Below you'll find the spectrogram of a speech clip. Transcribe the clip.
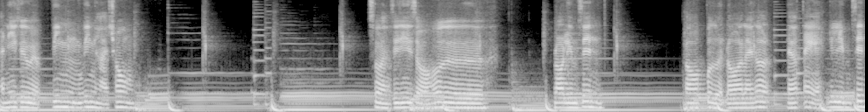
อันนี้คือแบบวิ่งวิ่งหาช่อง ส่วน CT สองก็คือรอริมเส้นรอเปิดรออะไรก็แล้วแต่ที่ริมเส้น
